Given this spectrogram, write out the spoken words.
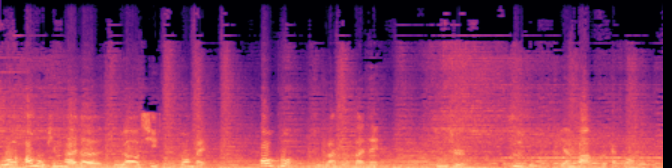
我航母平台的主要系统装备包括阻拦索在内都是自主研发和改装。的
